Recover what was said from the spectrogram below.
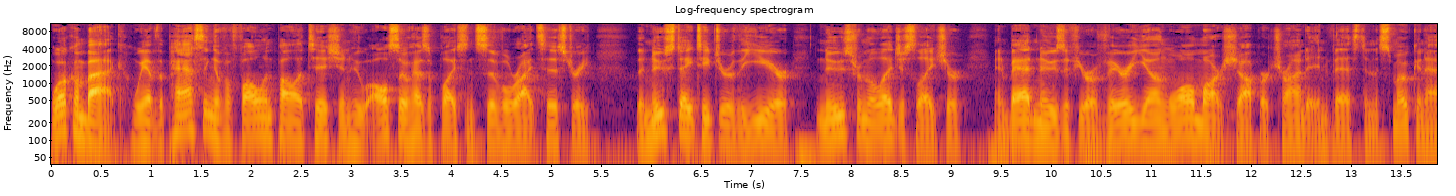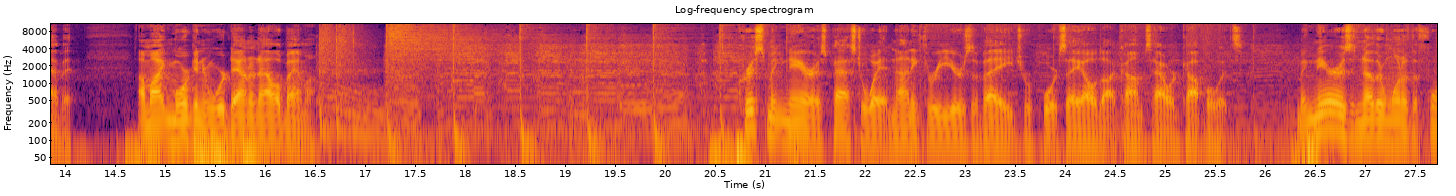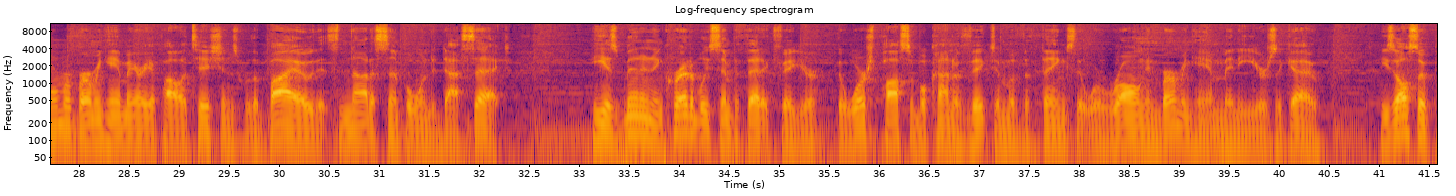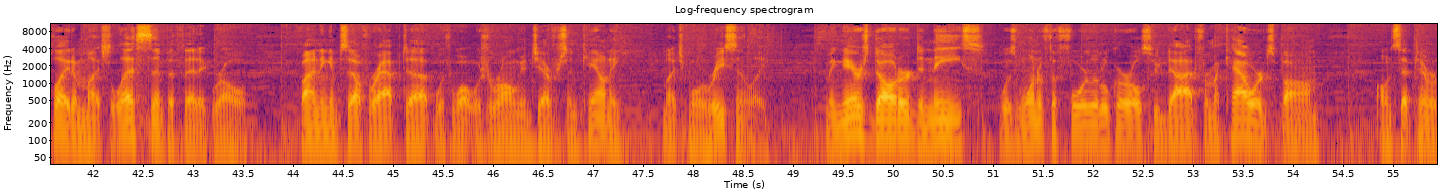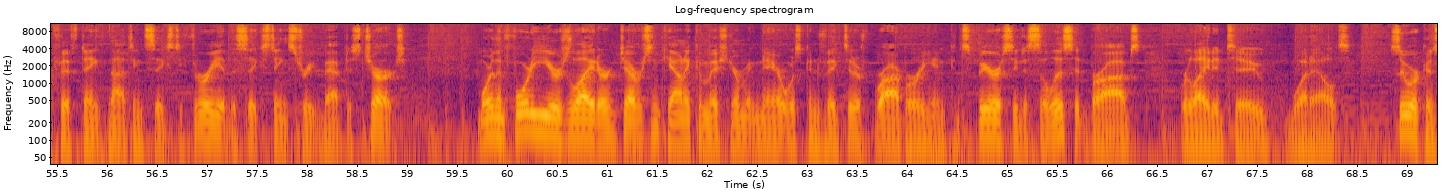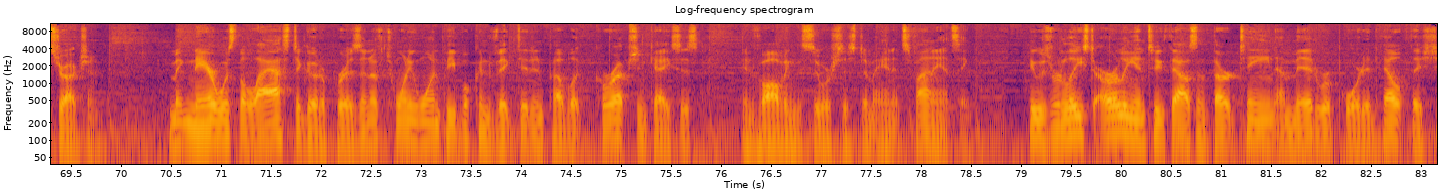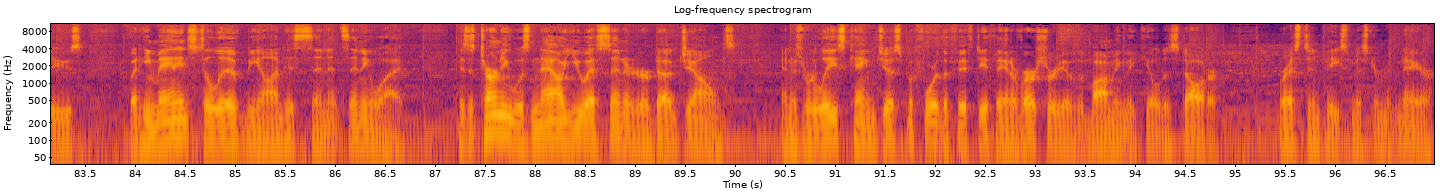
Welcome back. We have the passing of a fallen politician who also has a place in civil rights history, the new state teacher of the year, news from the legislature, and bad news if you're a very young Walmart shopper trying to invest in a smoking habit. I'm Mike Morgan, and we're down in Alabama. Chris McNair has passed away at 93 years of age, reports AL.com's Howard Koplowitz. McNair is another one of the former Birmingham area politicians with a bio that's not a simple one to dissect. He has been an incredibly sympathetic figure, the worst possible kind of victim of the things that were wrong in Birmingham many years ago. He's also played a much less sympathetic role, finding himself wrapped up with what was wrong in Jefferson County much more recently. McNair's daughter, Denise, was one of the four little girls who died from a coward's bomb on September 15, 1963, at the 16th Street Baptist Church. More than 40 years later, Jefferson County Commissioner McNair was convicted of bribery and conspiracy to solicit bribes related to, what else? Sewer construction. McNair was the last to go to prison of 21 people convicted in public corruption cases involving the sewer system and its financing. He was released early in 2013 amid reported health issues, but he managed to live beyond his sentence anyway. His attorney was now U.S. Senator Doug Jones, and his release came just before the 50th anniversary of the bombing that killed his daughter. Rest in peace, Mr. McNair.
